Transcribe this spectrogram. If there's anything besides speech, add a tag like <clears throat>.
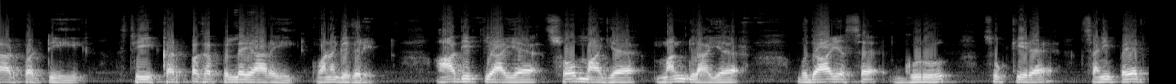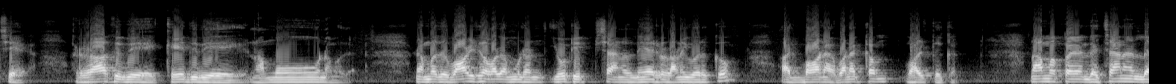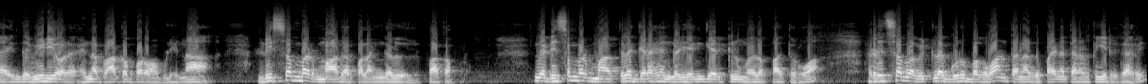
பிள்ளையார்பட்டி ஸ்ரீ கற்பக பிள்ளையாரை வணங்குகிறேன். ஆதித்யாய சோமாய மங்களாய புதாயச குரு சுக்கிர சனி பெயர்ச்ச ராகுவே கேதுவே நமோ நமக. நமது வாழ்க வளமுடன் யூடியூப் சேனல் நேயர்கள் அனைவருக்கும் அன்பான வணக்கம் வாழ்த்துக்கள். நாம் இப்போ இந்த சேனலில் இந்த வீடியோவில் என்ன பார்க்க போகிறோம் அப்படின்னா டிசம்பர் மாத பலன்கள் பார்க்க போகிறோம் இந்த டிசம்பர் மாதத்தில் கிரகங்கள் எங்கே இருக்குன்னு முதல்ல பார்த்துருவோம். ரிஷப வீட்டில் குரு பகவான் தனது பயணத்தை நடத்திக்கிட்டு இருக்காரு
